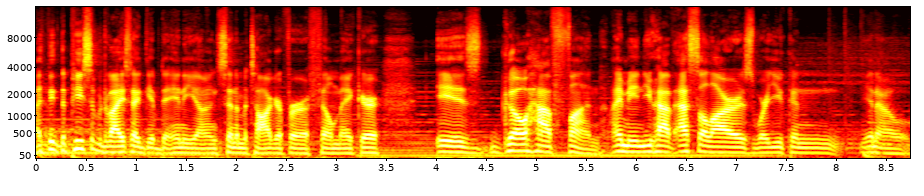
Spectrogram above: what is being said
I think the piece of advice I'd give to any young cinematographer or filmmaker is go have fun. I mean, you have SLRs where you can, you know,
